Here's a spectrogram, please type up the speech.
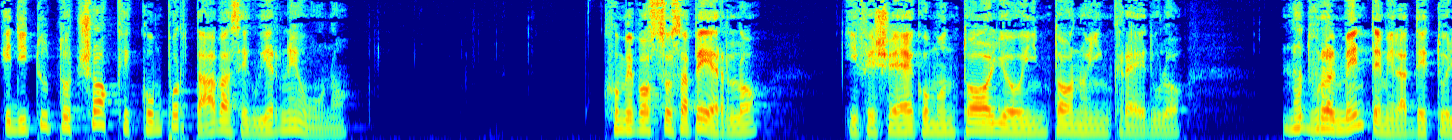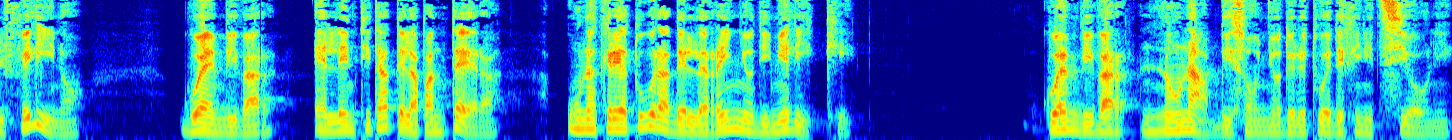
e di tutto ciò che comportava seguirne uno. Come posso saperlo? gli fece eco Montolio in tono incredulo. Naturalmente me l'ha detto il felino. Gwenvivar è l'entità della pantera, una creatura del regno di Mielicchi. Gwenvivar non ha bisogno delle tue definizioni,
